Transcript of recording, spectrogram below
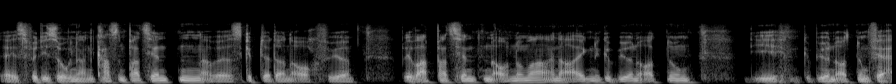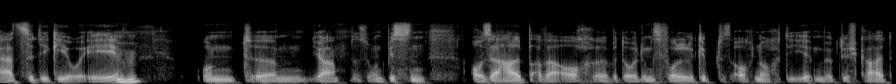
Der ist für die sogenannten Kassenpatienten, aber es gibt ja dann auch für Privatpatienten auch nochmal eine eigene Gebührenordnung. Die Gebührenordnung für Ärzte, die GOE. Mhm. Und ähm, ja, so ein bisschen außerhalb, aber auch äh, bedeutungsvoll gibt es auch noch die Möglichkeit,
